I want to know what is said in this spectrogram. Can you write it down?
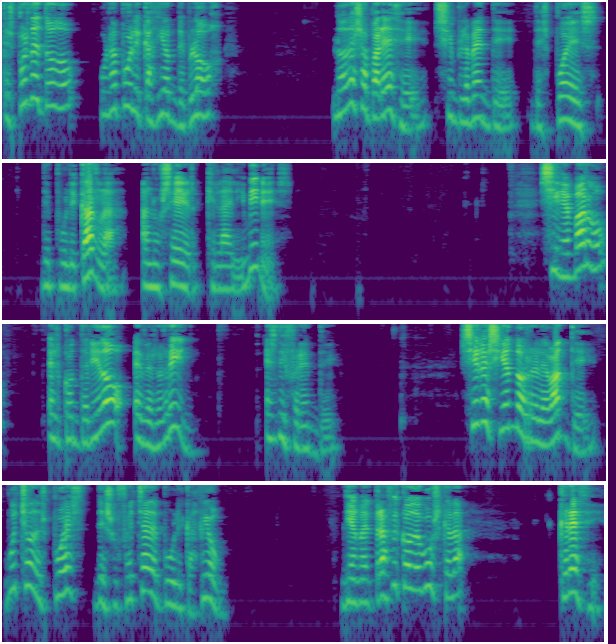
Después de todo, una publicación de blog no desaparece simplemente después de publicarla, a no ser que la elimines. Sin embargo, el contenido evergreen es diferente. Sigue siendo relevante mucho después de su fecha de publicación. Y en el tráfico de búsqueda crece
